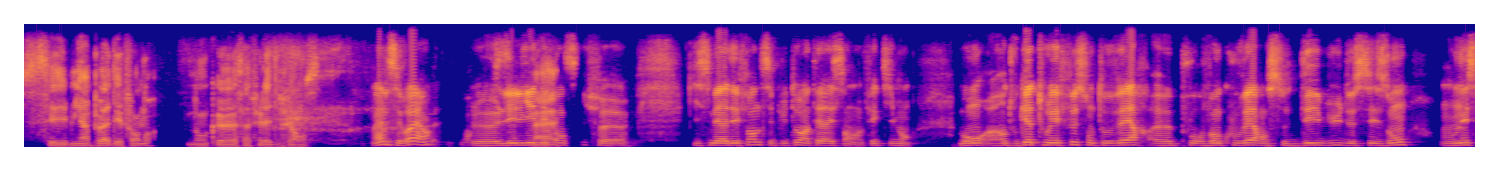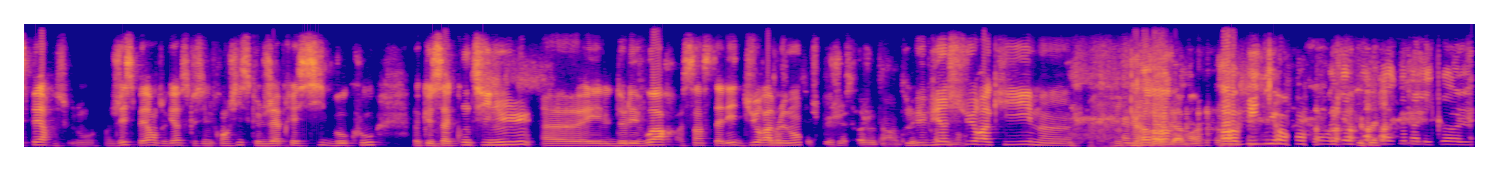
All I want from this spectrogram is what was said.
s'est mis un peu à défendre, donc euh, ça fait la différence. Ouais, mais c'est vrai. Hein. Le- L'ailier Ouais. défensif euh, qui se met à défendre, c'est plutôt intéressant, effectivement. Bon, en tout cas, tous les feux sont ouverts euh, pour Vancouver en ce début de saison. On espère, bon, j'espère en tout cas, parce que c'est une franchise que j'apprécie beaucoup, euh, que ça continue euh, et de les voir s'installer durablement. Si je peux juste rajouter un truc. Mais bien sûr, Hakim. euh, main. Oh, mignon comme à l'école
